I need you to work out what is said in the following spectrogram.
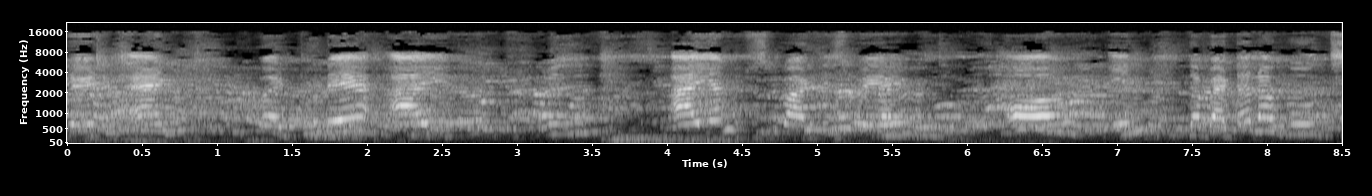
great and uh, today I will I am participating uh, in the battle of books.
